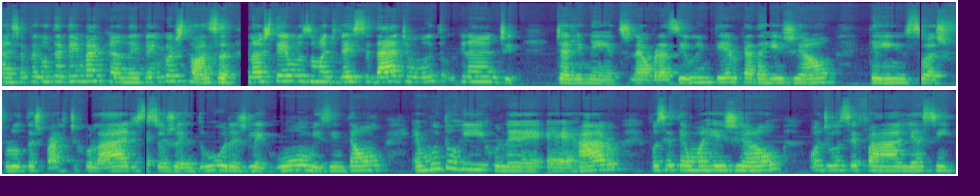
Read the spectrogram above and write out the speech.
Ah, essa pergunta é bem bacana e bem gostosa. Nós temos uma diversidade muito grande de alimentos, né? O Brasil inteiro, cada região tem suas frutas particulares, suas verduras, legumes, então é muito rico, né? É raro você ter uma região onde você fale assim,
